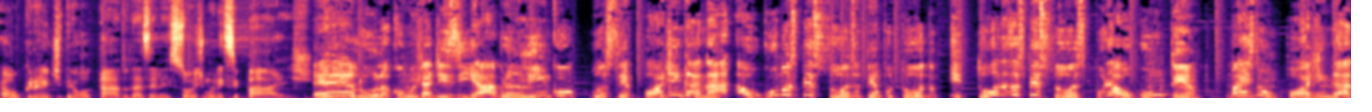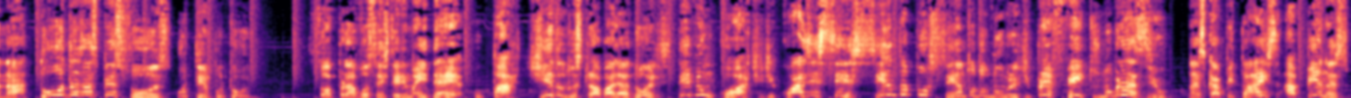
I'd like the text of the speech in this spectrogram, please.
é o grande derrotado das eleições municipais. É, Lula, como já dizia Abraham Lincoln, você pode enganar algumas pessoas o tempo todo e todas as pessoas por algum tempo, mas não pode enganar todas as pessoas o tempo todo. Só para vocês terem uma ideia, o Partido dos Trabalhadores teve um corte de quase 60% do número de prefeitos no Brasil. Nas capitais, apenas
